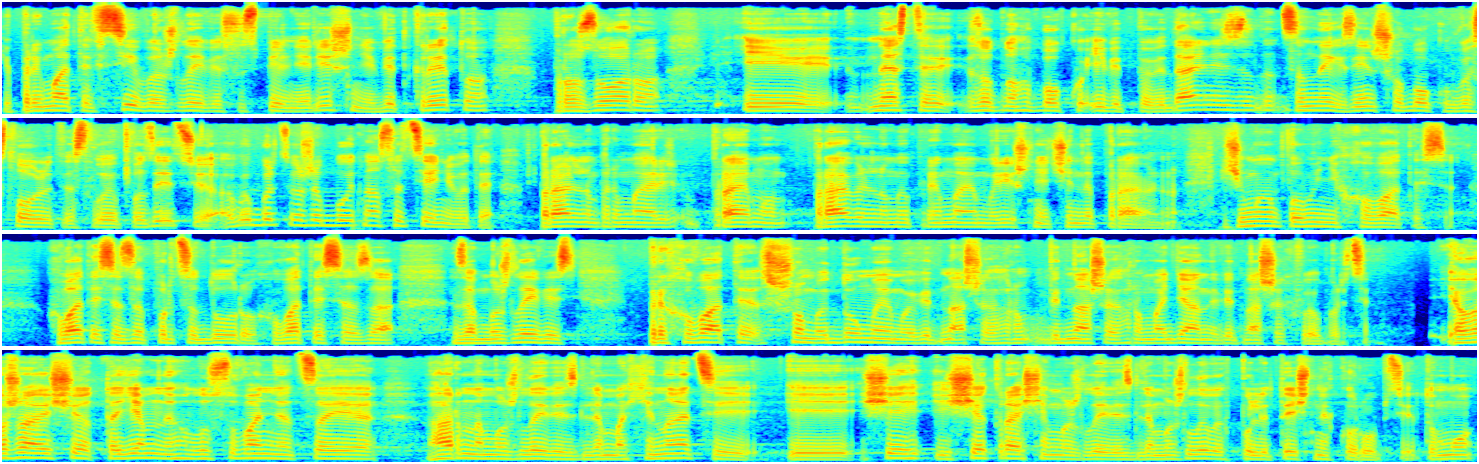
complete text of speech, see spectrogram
і приймати всі важливі суспільні рішення відкрито, прозоро і нести з одного боку і відповідальність за- них, з іншого боку, висловлювати свою позицію. А виборці вже будуть нас оцінювати. Правильно приймає правильно, правильно ми приймаємо рішення чи неправильно. І чому ми повинні ховатися? Ховатися за процедуру, ховатися за, за можливість приховати, що ми думаємо від наших від наших громадян, від наших виборців. Я вважаю, що таємне голосування це є гарна можливість для махінації і ще, і ще краща можливість для можливих політичних корупцій. Тому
